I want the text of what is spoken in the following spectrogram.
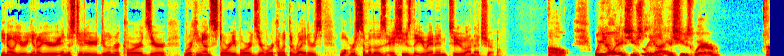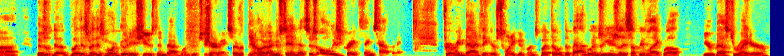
you know you're you know you're in the studio, you're doing records, you're working on storyboards, you're working with the writers. What were some of those issues that you ran into on that show? Oh, well, you know what? It's usually uh, issues where uh, there's put this way: there's more good issues than bad ones, which is sure. great. So yeah. I understand this. There's always great things happening. For every bad thing, there's 20 good ones. But the the bad ones are usually something like, well, your best writer,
